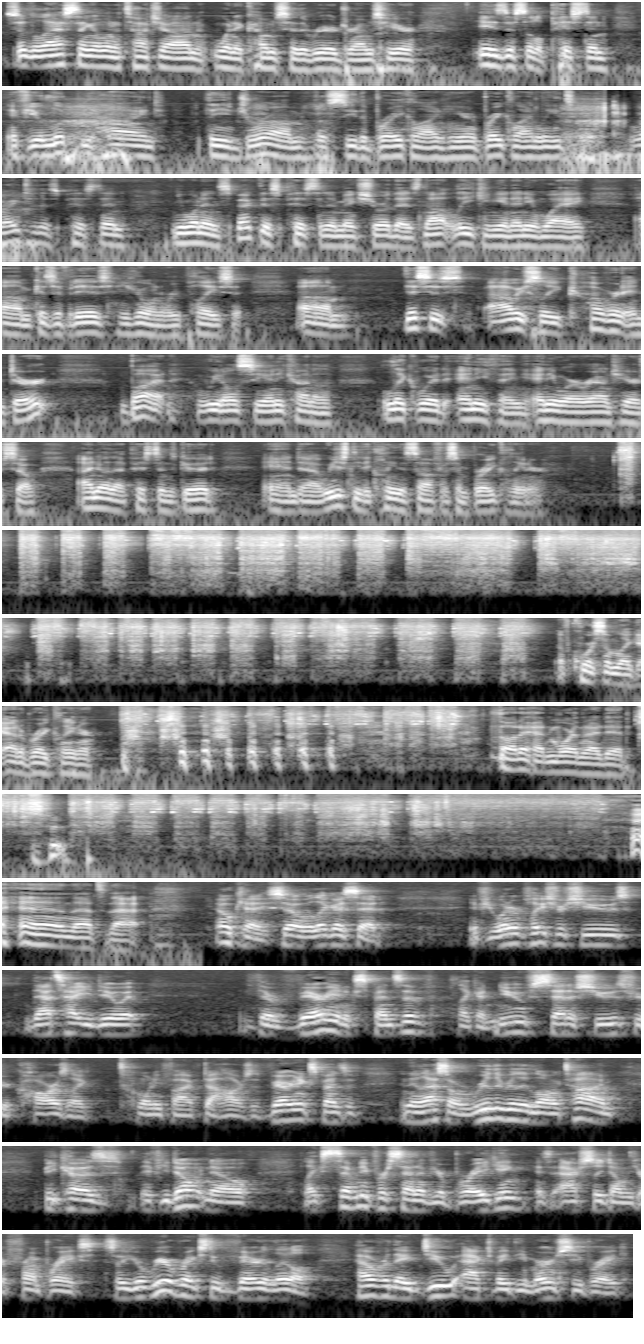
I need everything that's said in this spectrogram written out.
So the last thing I want to touch on when it comes to the rear drums here is this little piston. If you look behind the drum, you'll see the brake line here. Brake line leads right to this piston. You want to inspect this piston and make sure that it's not leaking in any way, because um, if it is, you're going to replace it. Um, this is obviously covered in dirt, but we don't see any kind of liquid anything anywhere around here, so I know that piston's good, and uh, we just need to clean this off with some brake cleaner. Of course, I'm like out of brake cleaner. Thought I had more than I did. and that's that. Okay, so like I said, if you want to replace your shoes, that's how you do it. They're very inexpensive. Like a new set of shoes for your car is like $25. It's very inexpensive and they last a really, really long time because if you don't know, like 70% of your braking is actually done with your front brakes. So your rear brakes do very little. However, they do activate the emergency brake.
